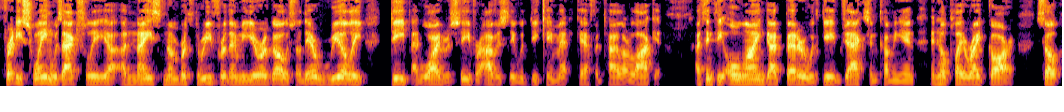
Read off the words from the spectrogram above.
Freddie Swain was actually a, a nice number three for them a year ago. So they're really deep at wide receiver, obviously with DK Metcalf and Tyler Lockett. I think the O line got better with Gabe Jackson coming in, and he'll play right guard. So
